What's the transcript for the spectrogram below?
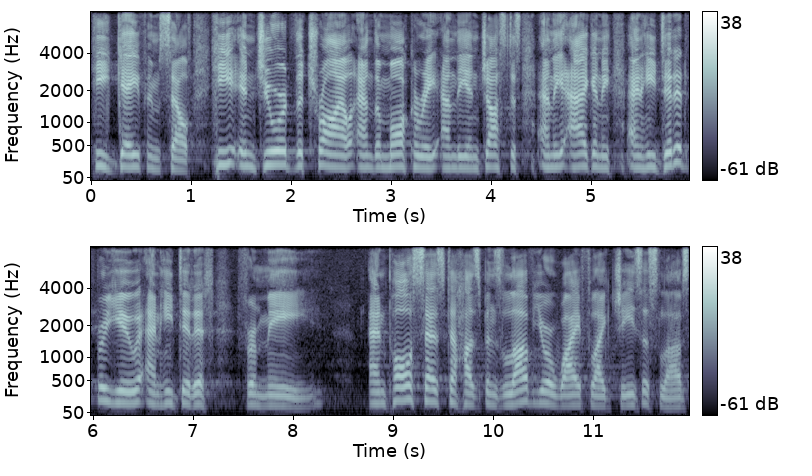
he gave himself. He endured the trial and the mockery and the injustice and the agony, and he did it for you and he did it for me. And Paul says to husbands, Love your wife like Jesus loves,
